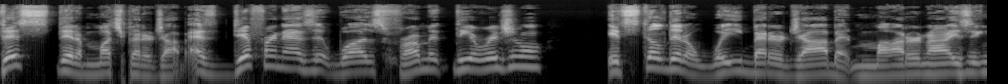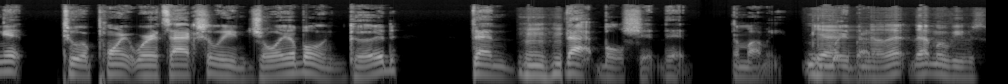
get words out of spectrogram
This did a much better job. As different as it was from it, the original, it still did a way better job at modernizing it to a point where it's actually enjoyable and good than Mhm. that bullshit did. The Mummy, Yeah, way no, that that movie was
